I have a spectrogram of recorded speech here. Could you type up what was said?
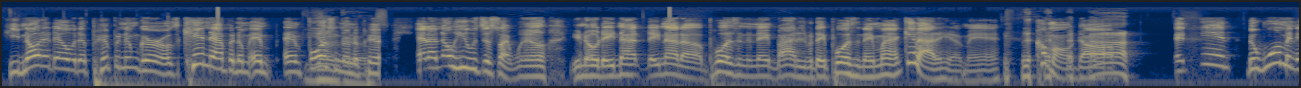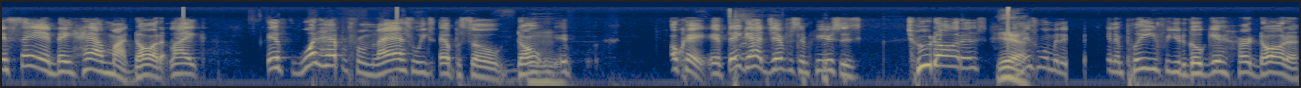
He know that they over there pimping them girls, kidnapping them, and, and forcing Young them to girls. pimp. And I know he was just like, well, you know, they not they not uh poisoning their bodies, but they poison their mind. Get out of here, man. Come on, dog. And then the woman is saying they have my daughter. Like, if what happened from last week's episode don't Mhm. if okay, if they got Jefferson Pierce's two daughters, Yeah. and this woman is begging and pleading for you to go get her daughter,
